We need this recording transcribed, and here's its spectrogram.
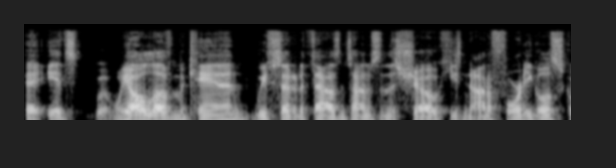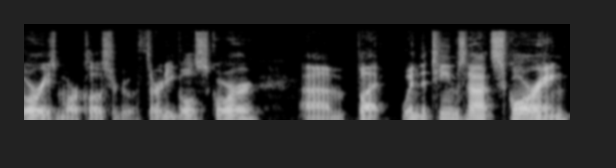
It- it's we all love McCann. We've said it a thousand times in the show. He's not a 40 goal scorer. He's more closer to a 30 goal scorer. Um, but when the team's not scoring,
